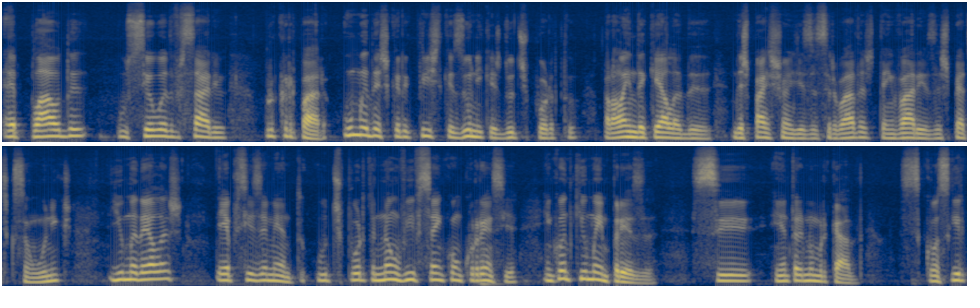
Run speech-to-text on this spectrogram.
aplaude o seu adversário. Porque, repare, uma das características únicas do desporto, para além daquela de, das paixões exacerbadas, tem vários aspectos que são únicos, e uma delas é precisamente o desporto não vive sem concorrência. Enquanto que uma empresa, se entra no mercado, se conseguir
